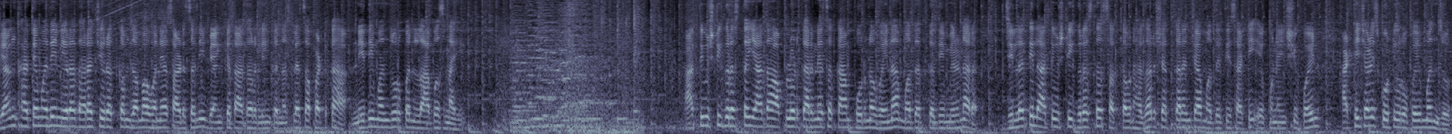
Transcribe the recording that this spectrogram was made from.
बँक खात्यामध्ये निराधाराची रक्कम जमा होण्यास अडचणी बँकेत आधार लिंक नसल्याचा फटका निधी मंजूर पण लाभच नाही. अतिवृष्टीग्रस्त यादा अपलोड करण्याचं काम पूर्ण होईना मदत कधी मिळणार? जिल्ह्यातील अतिवृष्टीग्रस्त सत्तावन्न हजार शेतकऱ्यांच्या मदतीसाठी एकोणऐंशी पॉईंट अठ्ठेचाळीस कोटी रुपये मंजूर.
